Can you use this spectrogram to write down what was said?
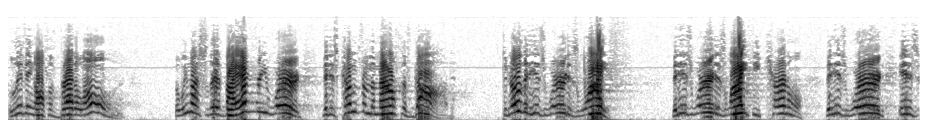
living off of bread alone, but we must live by every word that has come from the mouth of God. To know that his word is life that His Word is life eternal. That His Word is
